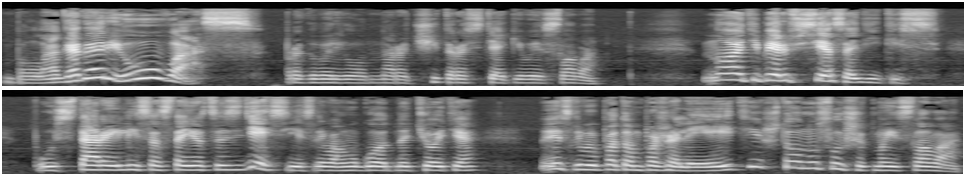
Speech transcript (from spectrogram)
«Благодарю вас!» — проговорил он, нарочито растягивая слова. «Ну, а теперь все садитесь. Пусть старый лис остается здесь, если вам угодно, тетя. Но если вы потом пожалеете, что он услышит мои слова,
